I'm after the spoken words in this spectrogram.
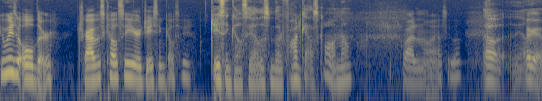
Who is older, Travis Kelce or Jason Kelce? Jason Kelce, I listened to their podcast. Come on now. Oh, I don't know. why I said that. Oh, yeah. Okay.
